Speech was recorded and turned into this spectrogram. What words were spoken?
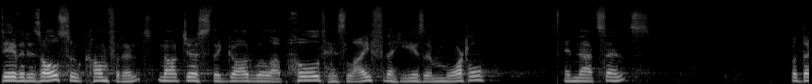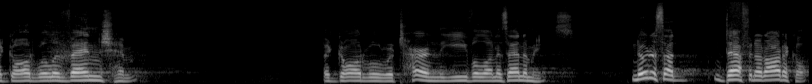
David is also confident not just that God will uphold his life, that he is immortal in that sense, but that God will avenge him that God will return the evil on his enemies. Notice that definite article.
